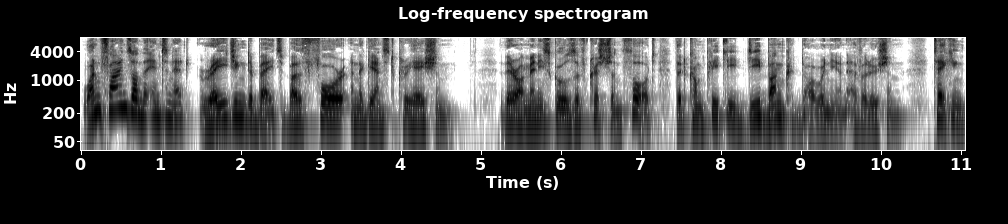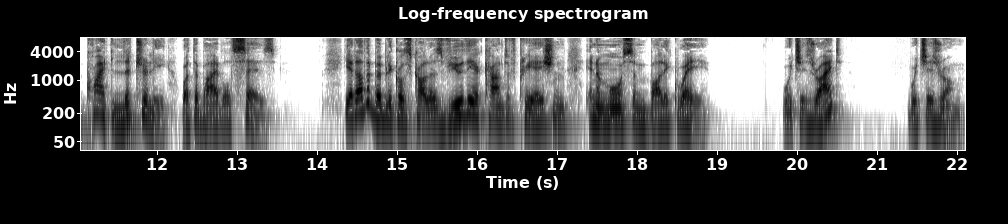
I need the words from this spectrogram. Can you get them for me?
One finds on the internet raging debates both for and against creation. There are many schools of Christian thought that completely debunk Darwinian evolution, taking quite literally what the Bible says. Yet other biblical scholars view the account of creation in a more symbolic way. Which is right? Which is wrong?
